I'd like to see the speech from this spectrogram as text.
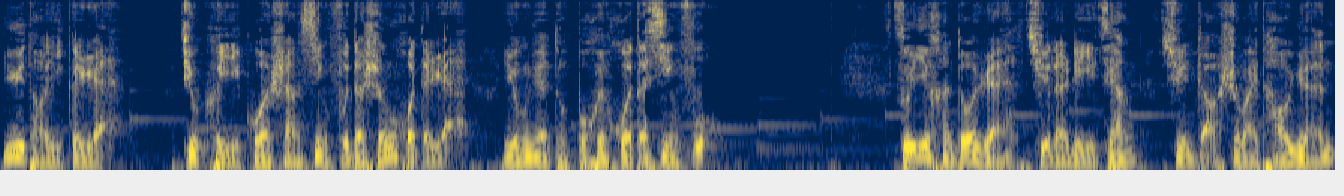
遇到一个人就可以过上幸福的生活的人，永远都不会获得幸福。所以，很多人去了丽江寻找世外桃源。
